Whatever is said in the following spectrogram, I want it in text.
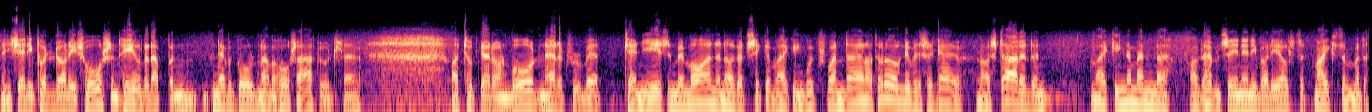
He said he put it on his horse and healed it up and never galled another horse afterwards. So I took that on board and had it for about 10 years in my mind and I got sick of making whips one day and I thought, oh, I'll give this a go. And I started and making them and uh, I haven't seen anybody else that makes them, but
